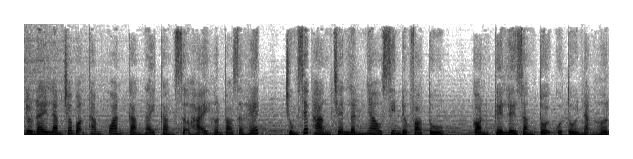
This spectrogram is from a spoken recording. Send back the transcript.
Điều này làm cho bọn tham quan càng ngày càng sợ hãi hơn bao giờ hết. Chúng xếp hàng chen lấn nhau xin được vào tù, còn kể lể rằng tội của tôi nặng hơn.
